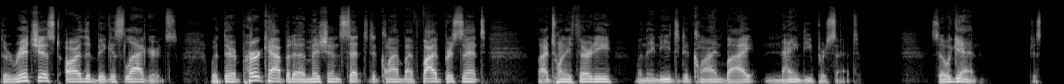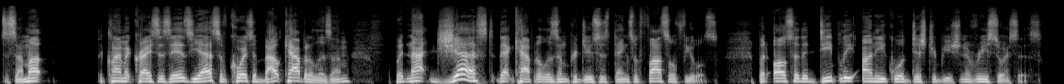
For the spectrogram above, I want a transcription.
The richest are the biggest laggards, with their per capita emissions set to decline by 5% by 2030 when they need to decline by 90%. So, again, just to sum up, the climate crisis is, yes, of course, about capitalism, but not just that capitalism produces things with fossil fuels, but also the deeply unequal distribution of resources.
